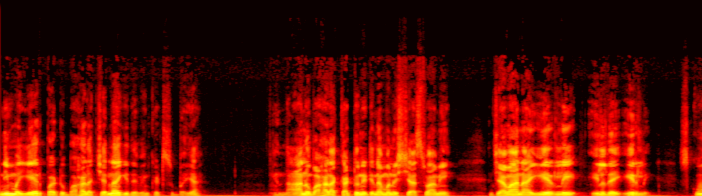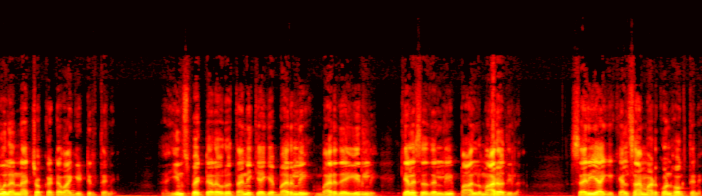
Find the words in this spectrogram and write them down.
ನಿಮ್ಮ ಏರ್ಪಾಟು ಬಹಳ ಚೆನ್ನಾಗಿದೆ ವೆಂಕಟ ಸುಬ್ಬಯ್ಯ. ನಾನು ಬಹಳ ಕಟ್ಟುನಿಟ್ಟಿನ ಮನುಷ್ಯ ಸ್ವಾಮಿ. ಜವಾನ ಇರಲಿ ಇಲ್ಲದೆ ಇರಲಿ. ಸ್ಕೂಲನ್ನು ಚೊಕ್ಕಟವಾಗಿಟ್ಟಿರ್ತೇನೆ. ಇನ್ಸ್ಪೆಕ್ಟರ್ ಅವರು ತನಿಖೆಗೆ ಬರಲಿ, ಬರದೇ ಇರಲಿ. ಕೆಲಸದಲ್ಲಿ ಪಾಲು ಮಾರೋದಿಲ್ಲ. ಸರಿಯಾಗಿ ಕೆಲಸ ಮಾಡ್ಕೊಂಡು ಹೋಗ್ತೇನೆ.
